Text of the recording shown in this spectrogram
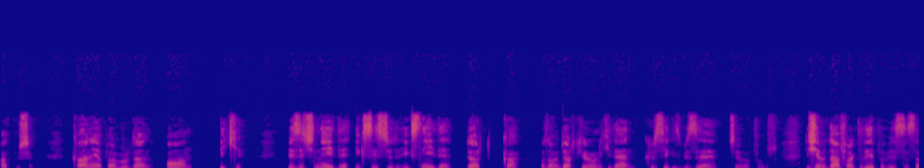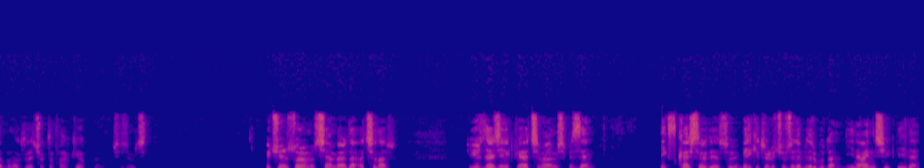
60'a. K yapar buradan? 12. Biz için neydi? X istiyordu. X neydi? 4K. O zaman 4 kere 12'den 48 bize cevap olur. İşimi daha farklı da yapabilirsiniz tabi bu noktada. Çok da farkı yok bu çözüm için. Üçüncü sorumuz çemberde açılar. 100 derecelik bir açı vermiş bize. X kaçtır diye soruyor. Bir iki türlü çözülebilir bu da. Yine aynı şekliyle.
